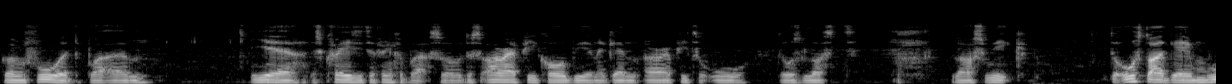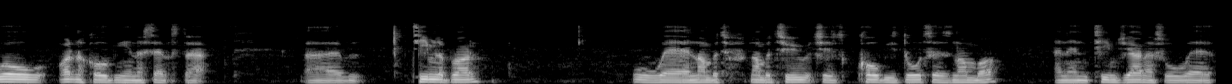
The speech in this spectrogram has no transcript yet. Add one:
going forward. But um, yeah, it's crazy to think about. So just RIP Kobe, and again RIP to all those lost last week. The All Star game will honor Kobe in a sense that um, Team LeBron will wear number t- number two, which is Kobe's daughter's number, and then Team Giannis will wear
